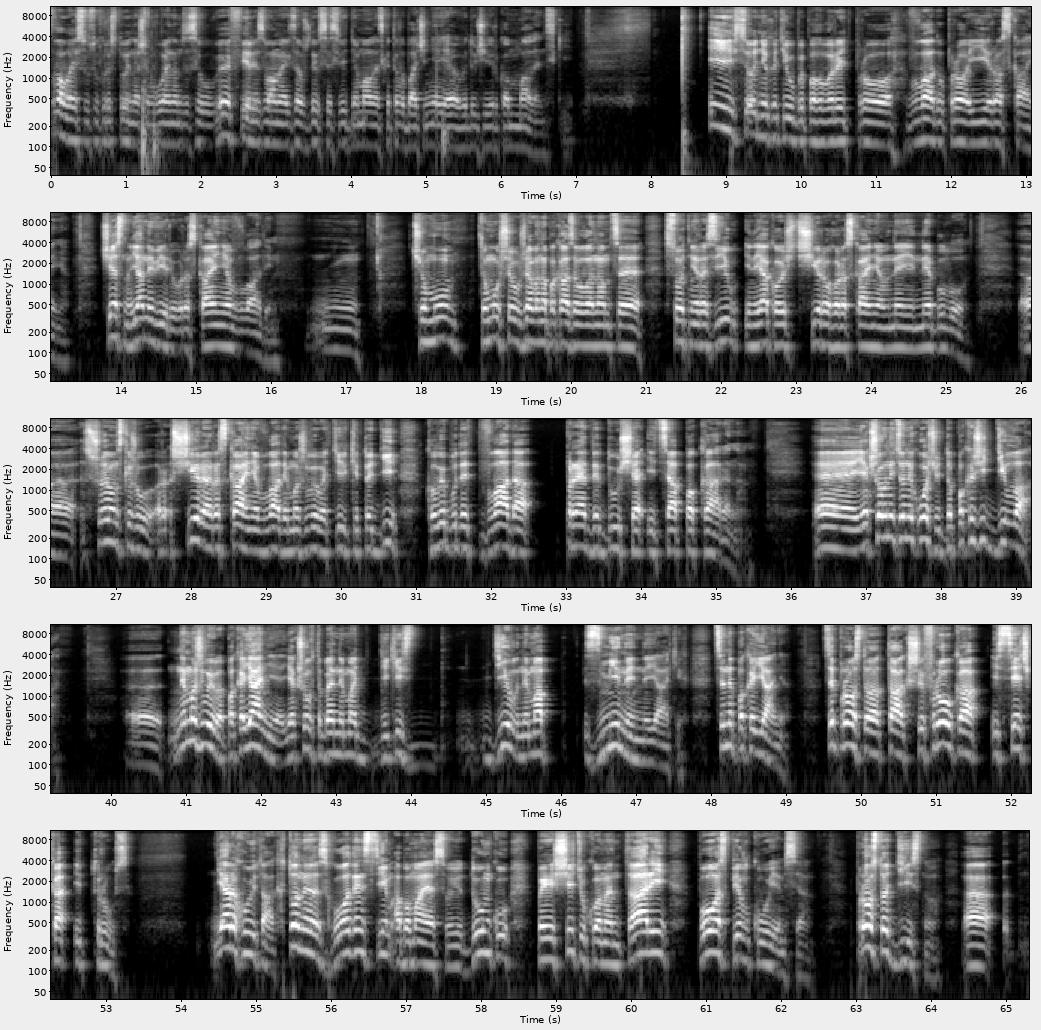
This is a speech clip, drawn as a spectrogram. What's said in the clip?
Слава Ісусу Христу і нашим воїнам ЗСУ. В ефірі з вами, як завжди, Всесвітнє Малинське телебачення. Я його ведучий Юрко Малинський. І сьогодні хотів би поговорити про владу, про її розкаяння. Чесно, я не вірю в розкаяння влади. Чому? Тому що вже вона показувала нам це сотні разів, і ніякого щирого розкаяння в неї не було. Е, Що я вам скажу? Щире розкаяння влади можливе тільки тоді, коли буде влада предыдуща і ця покарана. Е, якщо вони цього не хочуть, то покажіть діла. Е, неможливе покаяння, якщо в тебе нема якихось діл, нема змінень ніяких. Це не покаяння. Це просто так, шифровка, ісечка і трус. Я рахую так. Хто не згоден з цим або має свою думку, пишіть у коментарі, поспілкуємося. Просто дійсно. Е,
